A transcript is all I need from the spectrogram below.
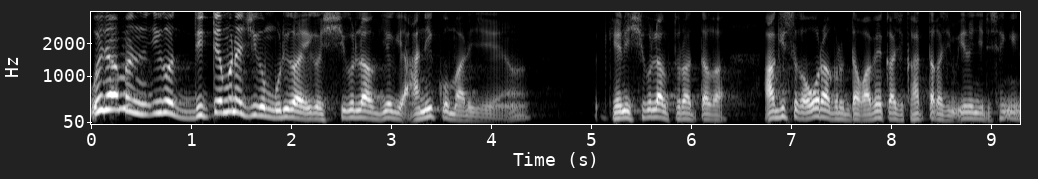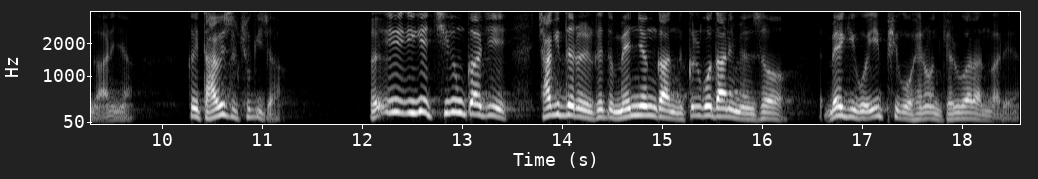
왜냐하면 이거 니 때문에 지금 우리가 이거 시글락 여기 안 있고 말이지. 어? 괜히 시글락 들어왔다가 아기스가 오라 그런다고 아베까지 갔다가 지금 이런 일이 생긴 거 아니냐. 그 다윗을 죽이자. 이 게 지금까지 자기들을 그래도 몇 년간 끌고 다니면서 먹이고 입히고 해놓은 결과란 말이에요.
